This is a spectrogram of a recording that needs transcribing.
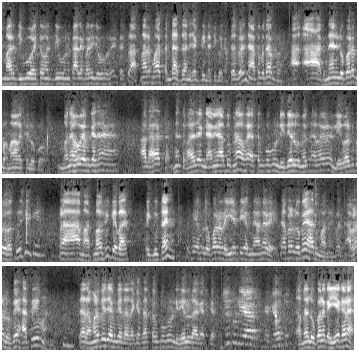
મારે જીવવું હોય તો જીવવું કાલે ભરી જવું હોય. કશું આત્માને મારા સંદાસ જવાની શક્તિ નથી કોઈ. પડી ને, આ તો બધા આ અજ્ઞાની લોકોને ભમાવે છે લોકો. મને હું એમ કે છે, આ દાદા, તમને તમારા જે જ્ઞાની આ દુઃખ ના હોય તમે કોઈ લીધેલું. લેવાનું કોઈ હતું છે કે પણ આ મહાત્માઓ શું કે બાર? એક દુઃખ થાય ને અમે લોકો લઈએ છીએ અમને આ નડે. આપડા લોકો હાથું માને આપડા લોકો એ માને. ત્યાં રમણભાઈ જ એમ કહેતા હતા કે સાહેબ તમે કોકડું લીધેલું લાગે છે. કે શું તું યાર કે કેવું તું? અમે લોકોને કહીએ ખરા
